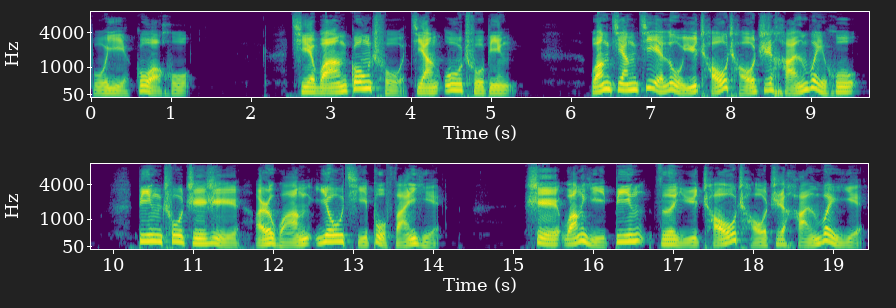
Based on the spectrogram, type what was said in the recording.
不亦过乎？且王公楚将乌出兵，王将借路于仇仇之韩魏乎？兵出之日，而王忧其不反也。是王以兵资于仇仇之韩魏也。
